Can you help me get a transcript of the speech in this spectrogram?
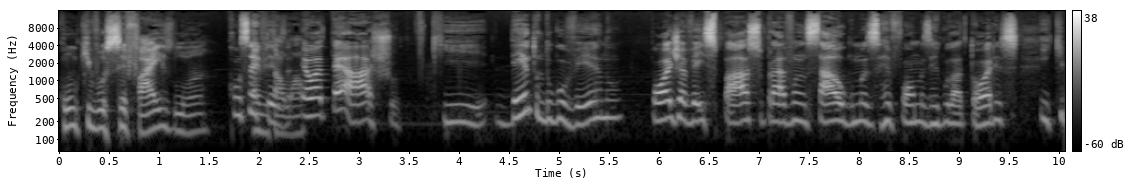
com o que você faz, Luan? Com certeza. Eu até acho que dentro do governo pode haver espaço para avançar algumas reformas regulatórias e que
